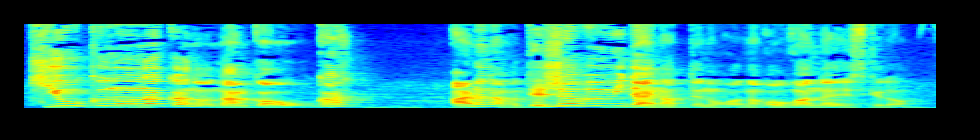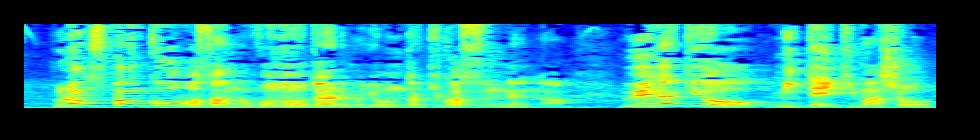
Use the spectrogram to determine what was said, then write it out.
記憶の中のなんかおかあれなんかデジャブみたいになってんのかなんかわかんないですけどフランスパン工房さんのこのお便りも読んだ気がすんねんな。上だけを見ていきましょ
